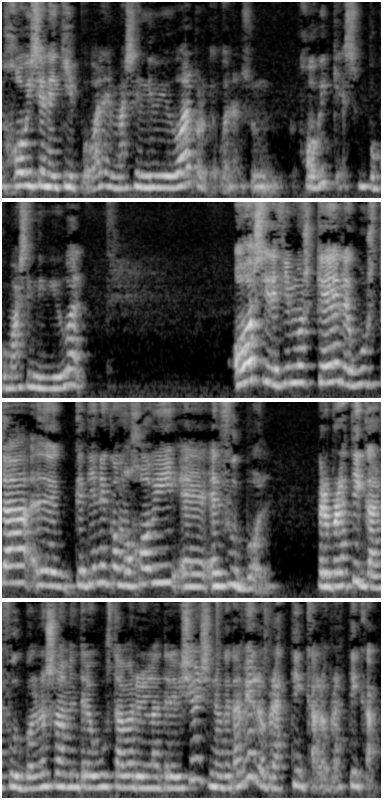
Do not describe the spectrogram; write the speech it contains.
hobbies en equipo, ¿vale? Es más individual porque, bueno, es un hobby que es un poco más individual. O si decimos que le gusta, eh, que tiene como hobby eh, el fútbol, pero practica el fútbol, no solamente le gusta verlo en la televisión, sino que también lo practica, lo practica.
